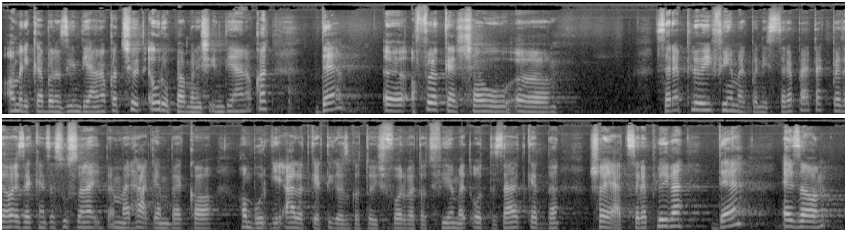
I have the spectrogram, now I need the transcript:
Amerikában az indiánokat, sőt, Európában is indiánokat, de a Fölkersau uh, szereplői filmekben is szerepeltek, például 1921-ben már Hagenbeck a hamburgi állatkert igazgató is forgatott filmet ott az állatkertben saját szereplőivel, de ez a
